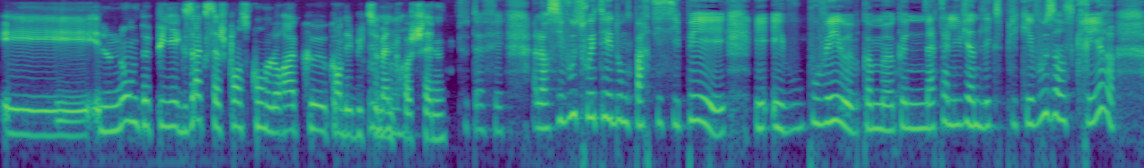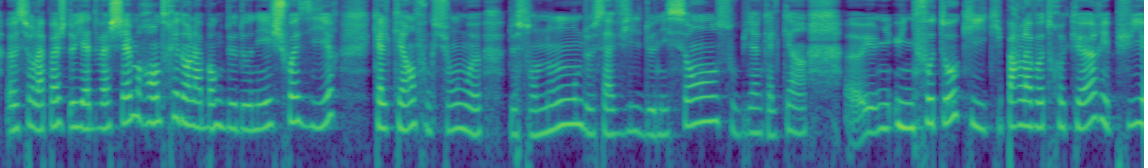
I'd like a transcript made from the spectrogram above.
et, le nombre de pays exact, ça je pense qu'on l'aura que qu'en début de semaine mhm. prochaine. Tout à fait. Alors si vous souhaitez donc participer et, et et vous pouvez, euh, comme, Nathalie vient de l'expliquer, vous inscrire sur la page de Yad Vashem, rentrer dans la banque de données, choisir quelqu'un en fonction de son nom, de sa ville de naissance, ou bien quelqu'un, une, photo qui, parle à votre cœur, et puis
